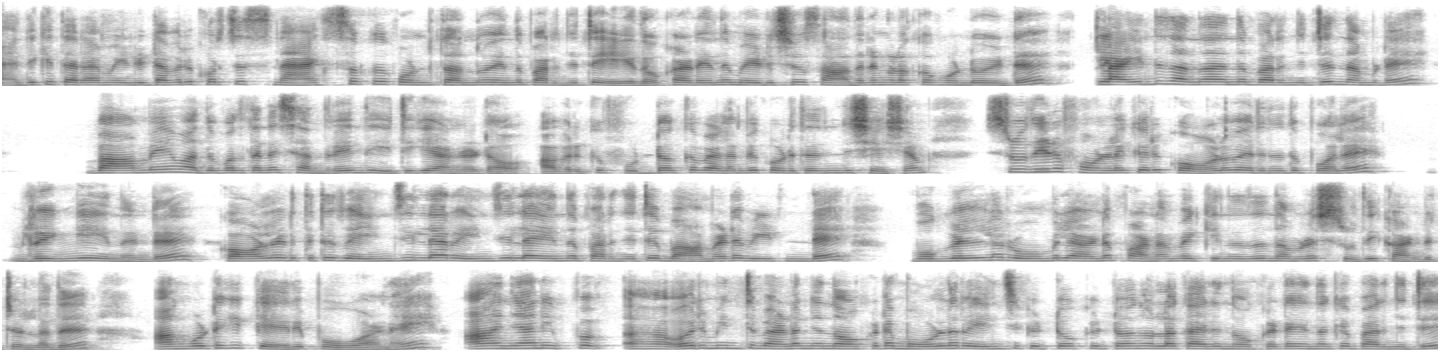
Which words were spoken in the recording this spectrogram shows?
ആന്റിക്ക് തരാൻ വേണ്ടിയിട്ട് അവർ കുറച്ച് സ്നാക്സ് ഒക്കെ കൊണ്ടു തന്നു എന്ന് പറഞ്ഞിട്ട് ഏതോ കടയിൽ നിന്ന് മേടിച്ച സാധനങ്ങളൊക്കെ കൊണ്ടുപോയിട്ട് ക്ലയന്റ് തന്നതെന്ന് പറഞ്ഞിട്ട് നമ്മുടെ ബാമയും അതുപോലെ തന്നെ ചന്ദ്രയും തീറ്റുകയാണ് കേട്ടോ. അവർക്ക് ഫുഡൊക്കെ വിളമ്പി കൊടുത്തതിന് ശേഷം ശ്രുതിയുടെ ഫോണിലേക്ക് ഒരു കോൾ വരുന്നത് പോലെ റിങ് ചെയ്യുന്നുണ്ട്. കോൾ എടുത്തിട്ട് റേഞ്ച് ഇല്ല റേഞ്ച് ഇല്ല എന്ന് പറഞ്ഞിട്ട് ബാമയുടെ വീടിന്റെ മുകളിലെ റൂമിലാണ് പണം വെക്കുന്നത് നമ്മുടെ ശ്രുതി കണ്ടിട്ടുള്ളത്. അങ്ങോട്ടേക്ക് കയറി പോവുകയാണേ. ആ ഞാൻ ഇപ്പം ഒരു മിനിറ്റ് വേണം. ഞാൻ നോക്കട്ടെ മുകളിൽ റേഞ്ച് കിട്ടുമോ കിട്ടുമോ എന്നുള്ള കാര്യം നോക്കട്ടെ എന്നൊക്കെ പറഞ്ഞിട്ട്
